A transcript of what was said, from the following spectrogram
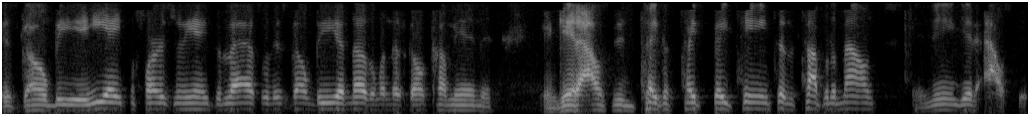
It's gonna be. He ain't the first one. He ain't the last one. It's gonna be another one that's gonna come in and and get ousted, and take us take their team to the top of the mountain, and then get ousted.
